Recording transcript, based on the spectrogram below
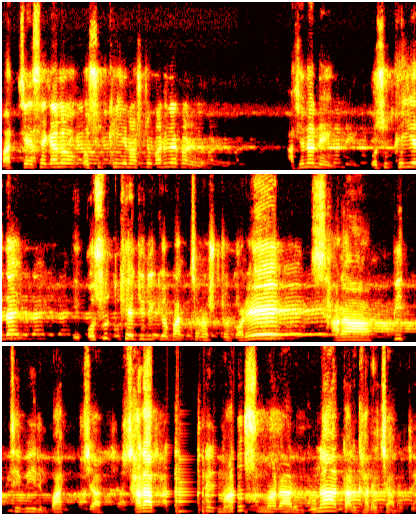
বাচ্চা এসে গেল, ওষুধ খেয়ে নষ্ট করে না করে না? আছে না নেই? ওষুধ খাইয়ে দেয়? এই ওষুধ খেয়ে যদি কেউ বাচ্চা নষ্ট করে, সারা পৃথিবীর বাচ্চা, সারা পৃথিবীর মানুষ মারার গুণা তার ঘাড়ে চাপবে।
